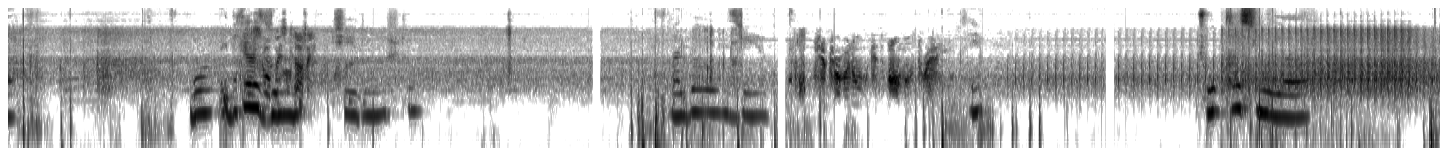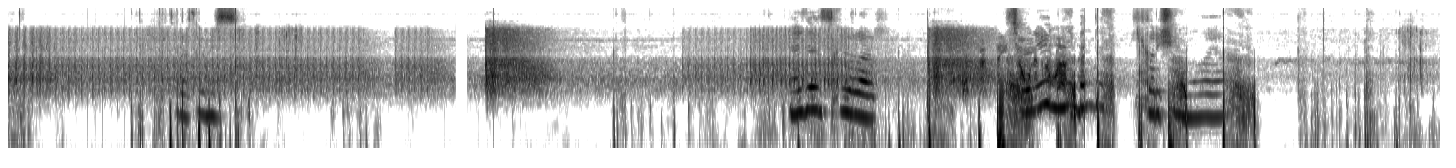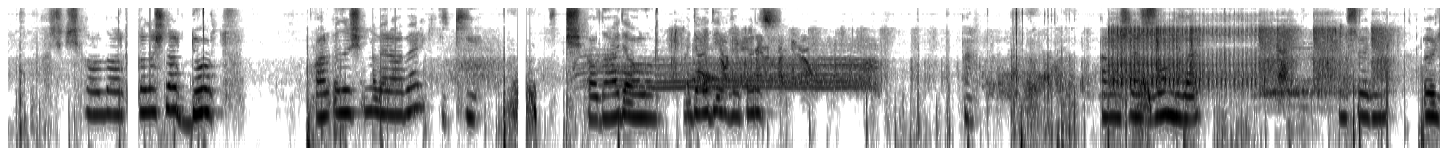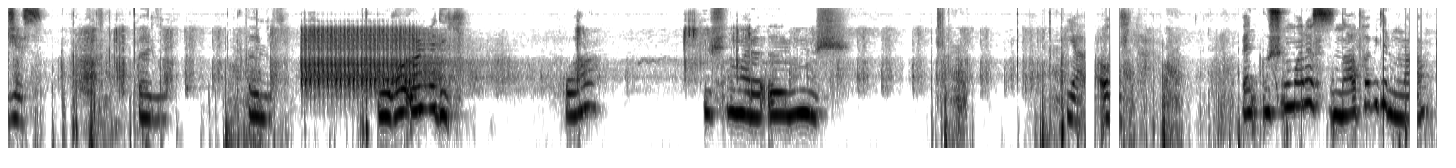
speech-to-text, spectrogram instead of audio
Bu e, bir kere zombi şey duymuştum. Galiba o bize yaptı bakayım. Çok kasıyor ya. Tertemiz. Nereden sıkıyorlar? Söyleyeyim mi? Ben de karışayım olaya. Kaç kişi kaldı arkadaşlar? 4. Arkadaşımla beraber 2. Şş, kaldı hadi oğlum. Hadi hadi yaparız. Heh. Arkadaşlar zombi var. Bunu söyleyeyim. Öleceğiz. Öldük. Öldük. Oha ölmedik. Oha. Üç numara ölmüş. Ya of ya. Ben üç numarasız ne yapabilirim lan?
